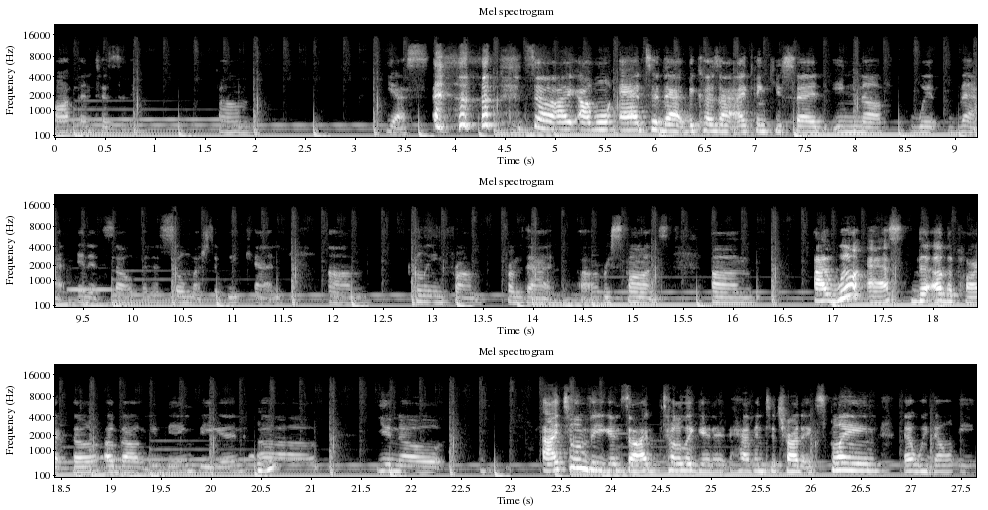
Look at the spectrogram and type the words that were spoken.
authenticity. Um, yes. so I, I won't add to that because I, I think you said enough with that in itself, and there's so much that we can um, glean from from that uh, response. Um, I will ask the other part though about you being vegan. Mhm. Uh, you know, I too am vegan, so I totally get it. Having to try to explain that we don't eat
